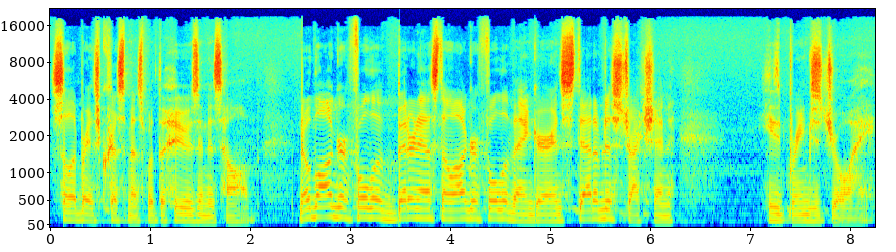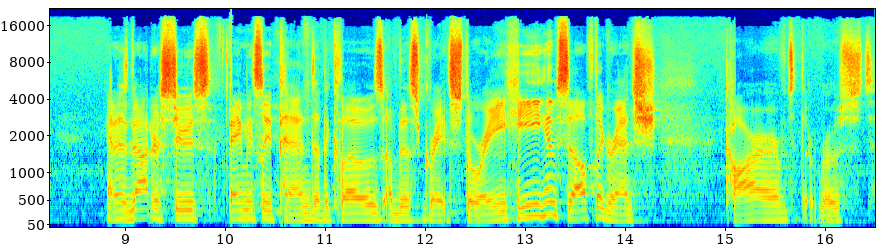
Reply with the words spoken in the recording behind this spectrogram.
celebrates Christmas with the Who's in his home. No longer full of bitterness, no longer full of anger. Instead of destruction, he brings joy. And as Dr. Seuss famously penned at the close of this great story, he himself, the Grinch, carved the roast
